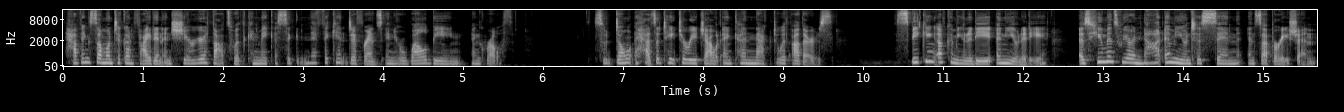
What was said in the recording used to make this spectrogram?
Having someone to confide in and share your thoughts with can make a significant difference in your well being and growth. So don't hesitate to reach out and connect with others. Speaking of community and unity, as humans, we are not immune to sin and separation.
